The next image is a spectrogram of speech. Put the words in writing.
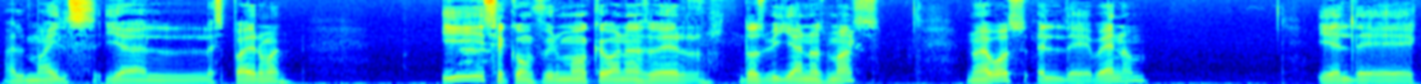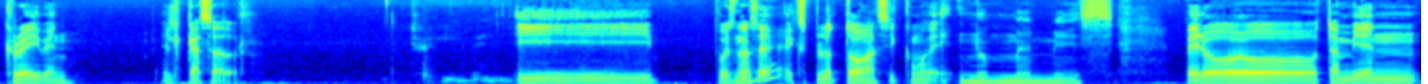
al Miles y al Spider-Man. Y se confirmó que van a ser dos villanos más nuevos, el de Venom y el de Craven, el cazador. Y pues no sé, explotó así como de no mames. Pero también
